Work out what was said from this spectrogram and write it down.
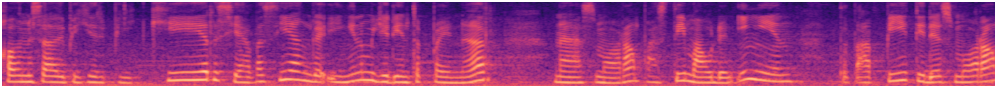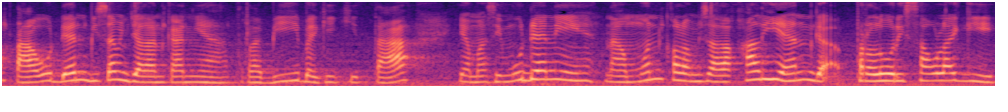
Kalau misalnya dipikir-pikir, siapa sih yang gak ingin menjadi entrepreneur? Nah, semua orang pasti mau dan ingin, tetapi tidak semua orang tahu dan bisa menjalankannya. Terlebih bagi kita yang masih muda nih. Namun kalau misalnya kalian nggak perlu risau lagi,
